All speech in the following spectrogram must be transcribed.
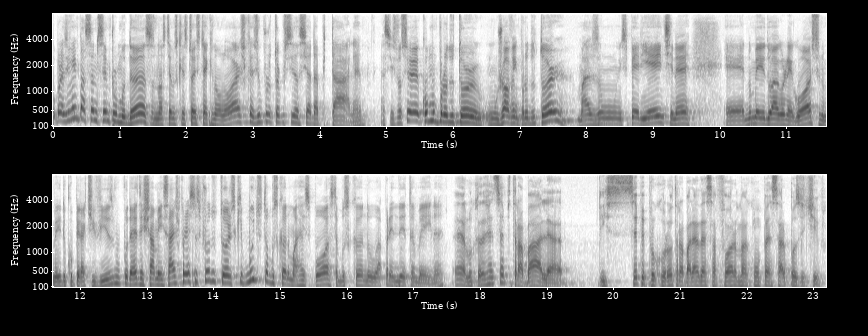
o Brasil vem passando sempre por mudanças, nós temos questões tecnológicas e o produtor precisa se adaptar, né? Assim, se você, como um produtor, um jovem produtor, mas um experiente, né, é, no meio do agronegócio, no meio do cooperativismo, pudesse deixar mensagem para esses produtores, que muitos estão buscando uma resposta, buscando aprender também, né? É, Lucas, a gente sempre trabalha e sempre procurou trabalhar dessa forma com pensar positivo.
